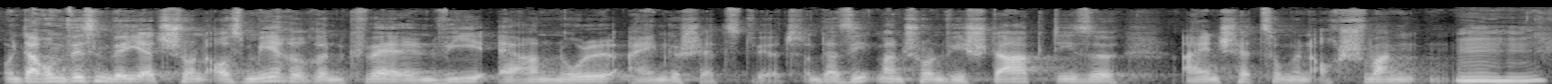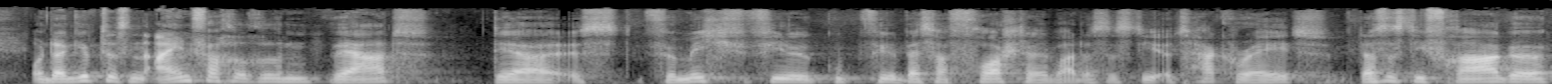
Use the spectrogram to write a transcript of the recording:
Und darum wissen wir jetzt schon aus mehreren Quellen, wie R0 eingeschätzt wird. Und da sieht man schon, wie stark diese Einschätzungen auch schwanken. Mhm. Und dann gibt es einen einfacheren Wert, der ist für mich viel, viel besser vorstellbar. Das ist die Attack Rate. Das ist die Frage,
